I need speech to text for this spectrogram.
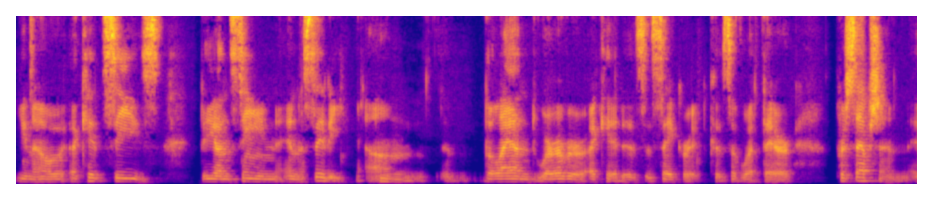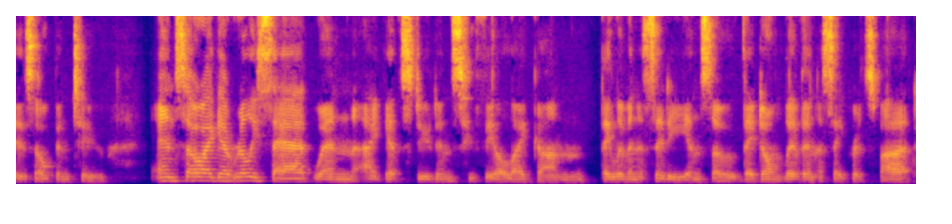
You know, a kid sees the unseen in a city. Um, the land, wherever a kid is, is sacred because of what their perception is open to. And so I get really sad when I get students who feel like um, they live in a city and so they don't live in a sacred spot.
